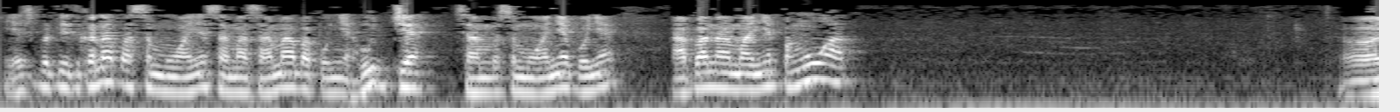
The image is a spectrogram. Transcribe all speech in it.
ya seperti itu kenapa semuanya sama-sama apa punya hujah sama semuanya punya apa namanya penguat Oh,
